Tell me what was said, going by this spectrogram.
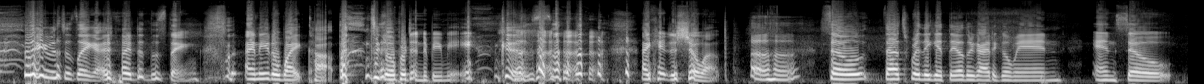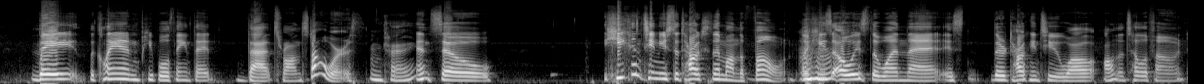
he was just like, I, I did this thing. I need a white cop to go pretend to be me because I can't just show up. Uh-huh. So that's where they get the other guy to go in. And so they, the clan people think that that's Ron Stallworth. Okay. And so he continues to talk to them on the phone. Like he's always the one that is they're talking to while on the telephone.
